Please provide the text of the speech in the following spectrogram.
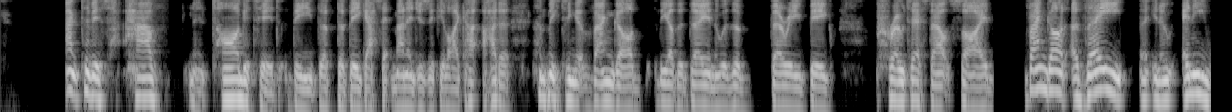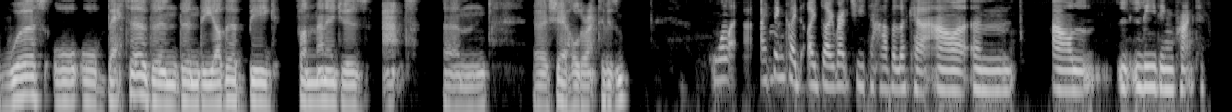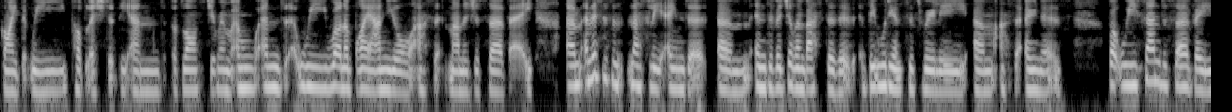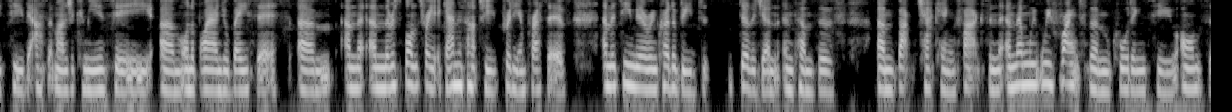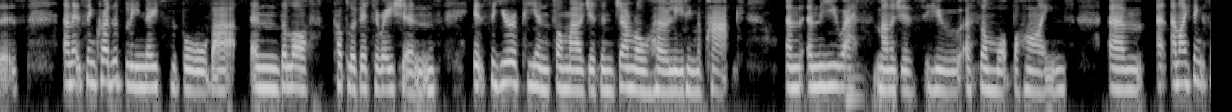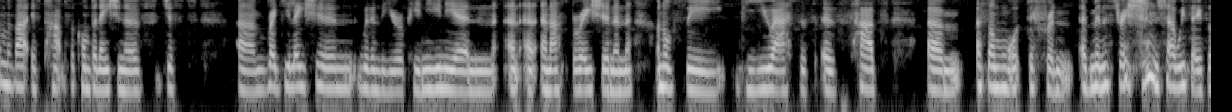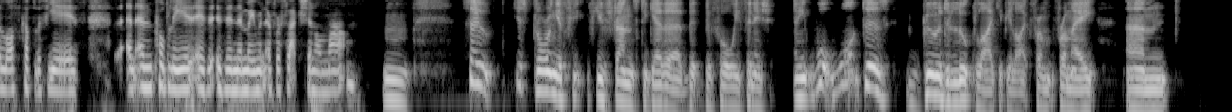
Activists have you know, targeted the, the, the big asset managers, if you like. I, I had a, a, meeting at Vanguard the other day, and there was a very big protest outside. Vanguard are they, uh, you know, any worse or or better than than the other big fund managers at um, uh, shareholder activism? Well, I think I'd, I'd, direct you to have a look at our um, our leading practice guide that we published at the end of last year, and, and we run a biannual asset manager survey. Um, and this isn't necessarily aimed at um, individual investors; it, the audience is really um, asset owners but we send a survey to the asset manager community um, on a biannual basis. Um, and, the, and the response rate, again, is actually pretty impressive. And the team are incredibly d- diligent in terms of um, back checking facts. And, and then we, we've ranked them according to answers. And it's incredibly noticeable that in the last couple of iterations, it's the European fund managers in general who are leading the pack and and the US mm. managers who are somewhat behind. Um, and, and, I think some of that is perhaps a combination of just um, regulation within the European Union and, aspiration, and and obviously the US has, has had um, a somewhat different administration, shall we say, for the last couple of years, and, and probably is, is in a moment of reflection on that. Mm. So just drawing a few, few strands together bit before we finish. I mean, what what does good look like, if you like, from from a, um,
